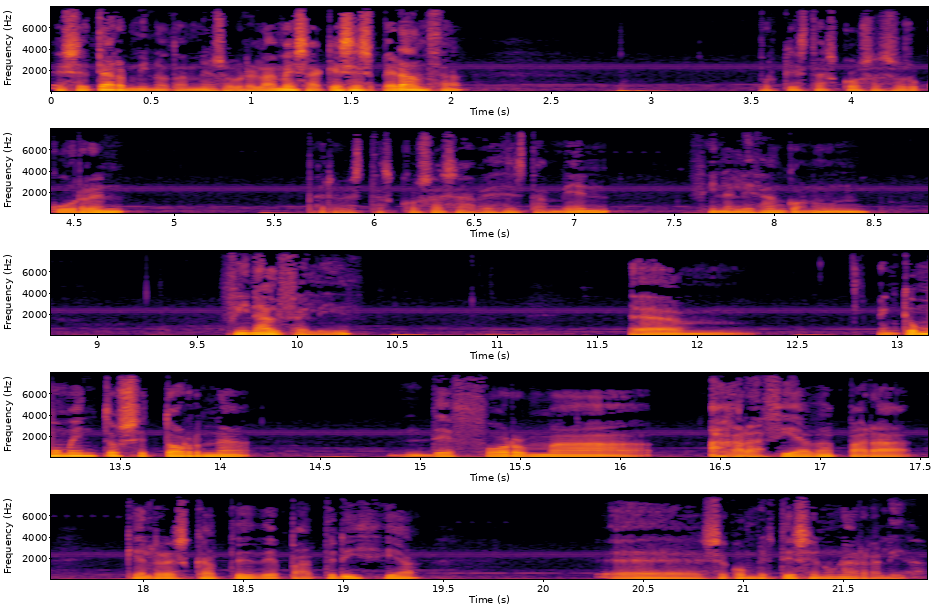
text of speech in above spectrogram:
ese término también sobre la mesa, que es esperanza, porque estas cosas ocurren, pero estas cosas a veces también finalizan con un final feliz. Em, ¿En qué momento se torna de forma agraciada para que el rescate de Patricia eh, se convirtiese en una realidad?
